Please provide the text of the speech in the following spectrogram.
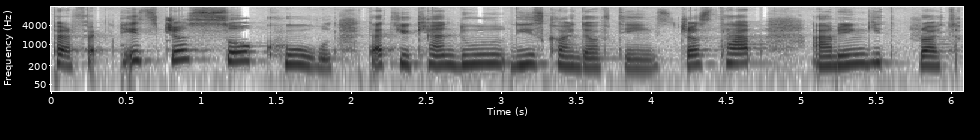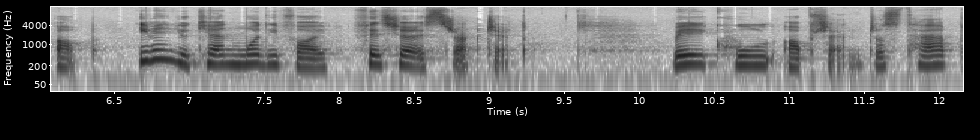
perfect. It's just so cool that you can do these kind of things. Just tap and bring it right up. Even you can modify facial structure. Very cool option. Just tap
